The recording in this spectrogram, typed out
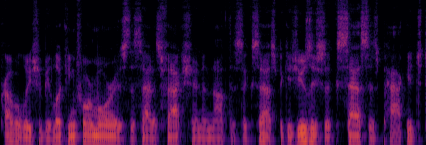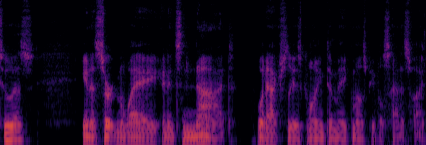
probably should be looking for more is the satisfaction and not the success because usually success is packaged to us in a certain way and it's not what actually is going to make most people satisfied.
